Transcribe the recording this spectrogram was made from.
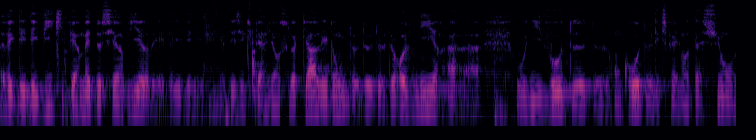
avec des débits qui permettent de servir les, expériences locales et donc de, revenir au niveau de, en gros, de l'expérimentation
